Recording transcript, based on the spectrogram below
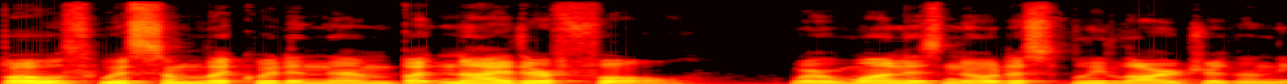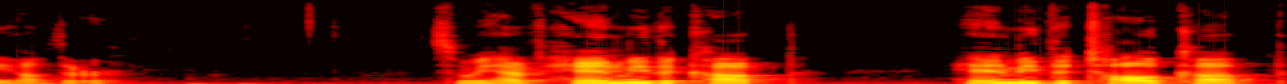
both with some liquid in them, but neither full, where one is noticeably larger than the other. So we have hand me the cup, hand me the tall cup,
